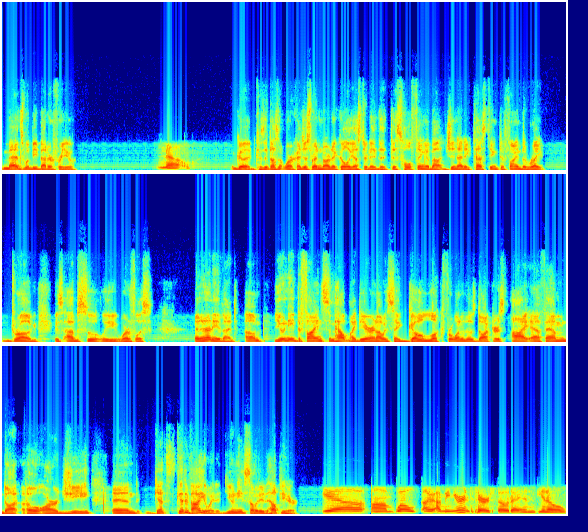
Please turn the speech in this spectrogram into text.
meds would be better for you? no, Good, because it doesn't work. I just read an article yesterday that this whole thing about genetic testing to find the right drug is absolutely worthless. And in any event, um, you need to find some help, my dear. And I would say go look for one of those doctors, ifm.org, and get get evaluated. You need somebody to help you here. yeah. Um, well, I, I mean, you're in Sarasota, and you know,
